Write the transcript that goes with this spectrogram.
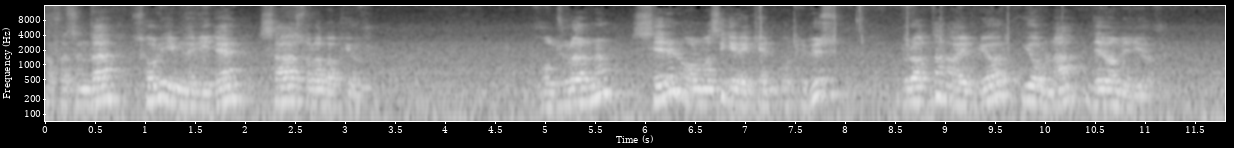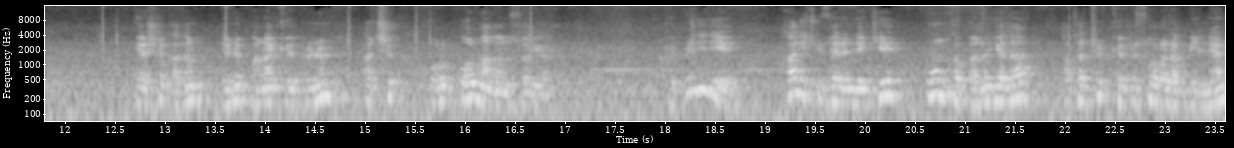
Kafasında soru imleriyle sağa sola bakıyor. Yolcularının serin olması gereken otobüs duraktan ayrılıyor, yoluna devam ediyor. Yaşlı kadın dönüp bana köprünün açık olup olmadığını soruyor. Köprü dediği Haliç üzerindeki un kapanı ya da Atatürk Köprüsü olarak bilinen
